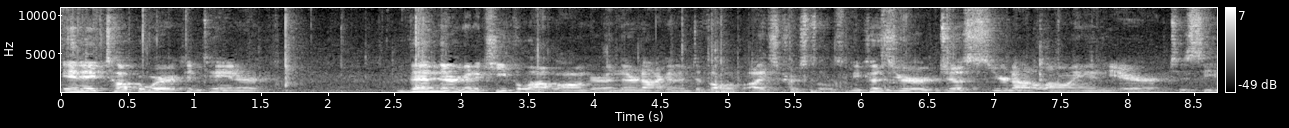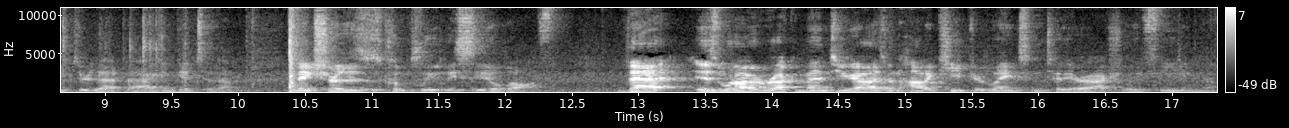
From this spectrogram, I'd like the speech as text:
in a Tupperware container, then they're gonna keep a lot longer and they're not gonna develop ice crystals because you're just, you're not allowing any air to seep through that bag and get to them. Make sure this is completely sealed off. That is what I would recommend to you guys on how to keep your links until you're actually feeding them.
